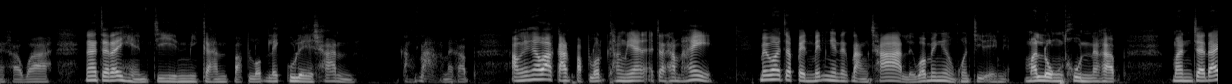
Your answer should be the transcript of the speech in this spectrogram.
นะครับว่าน่าจะได้เห็นจีนมีการปรับลด regulation ต่างๆนะครับ เอาง่ายๆว่าการปรับลดครั้งนี้จะทำให้ไม่ว่าจะเป็นเม็ดเงินจากต่างชาติ หรือว่าเม็ดเงินของคนจีนเองเนี่ยมาลงทุนนะครับ มันจะได้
